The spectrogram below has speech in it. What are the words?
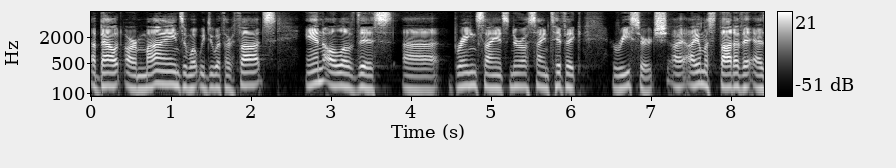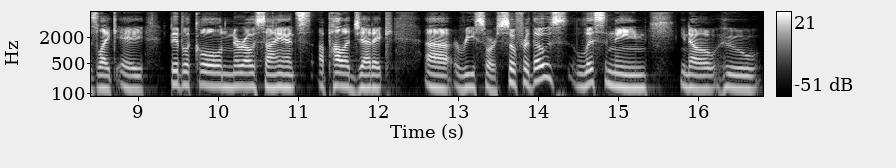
about our minds and what we do with our thoughts and all of this uh, brain science, neuroscientific research. I, I, almost thought of it as like a biblical neuroscience apologetic uh, resource. So for those listening, you know, who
